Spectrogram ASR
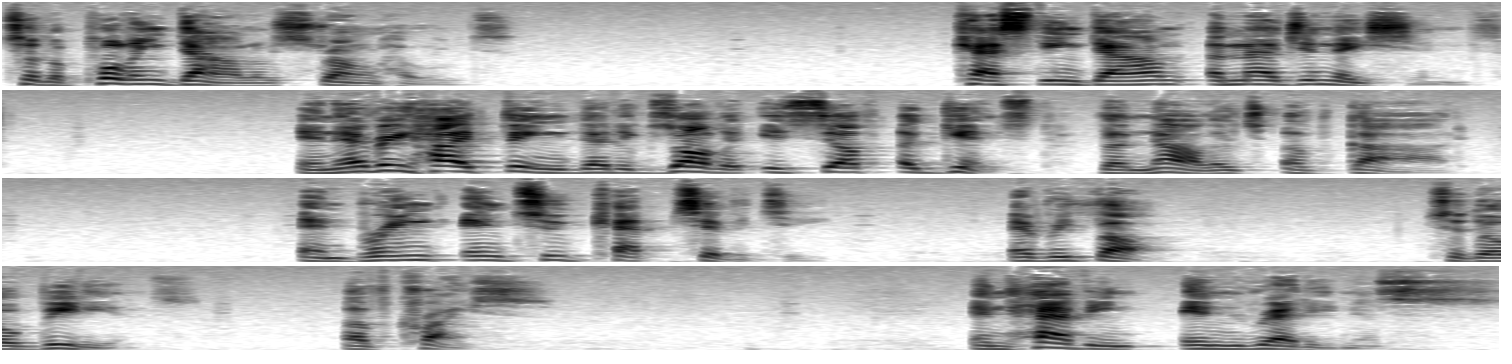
to the pulling down of strongholds, casting down imaginations, and every high thing that exalted itself against the knowledge of God, and bring into captivity every thought to the obedience of Christ, and having in readiness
